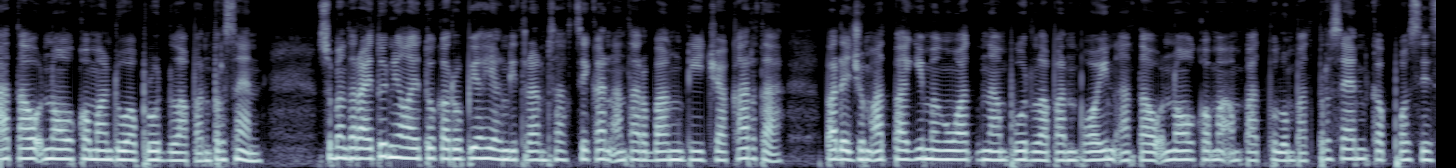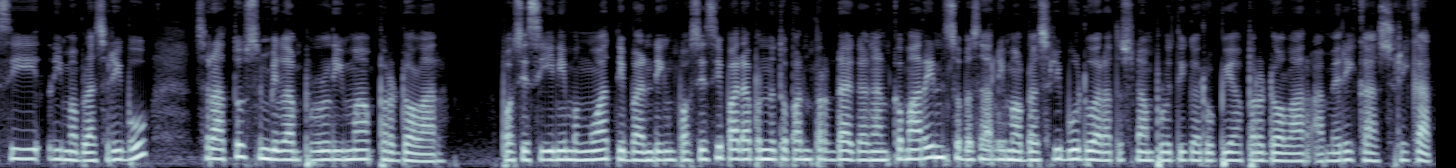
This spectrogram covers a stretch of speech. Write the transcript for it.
atau 0,28 persen. Sementara itu nilai tukar rupiah yang ditransaksikan antar bank di Jakarta pada Jumat pagi menguat 68 poin atau 0,44 persen ke posisi 15.195 per dolar. Posisi ini menguat dibanding posisi pada penutupan perdagangan kemarin sebesar 15.263 rupiah per dolar Amerika Serikat.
